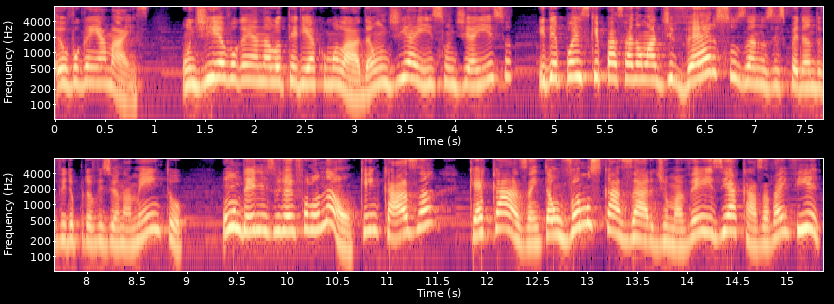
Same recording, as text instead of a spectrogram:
eu vou ganhar mais. Um dia eu vou ganhar na loteria acumulada. Um dia isso, um dia isso. E depois que passaram lá diversos anos esperando vir o provisionamento, um deles virou e falou: Não, quem casa quer casa. Então vamos casar de uma vez e a casa vai vir.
